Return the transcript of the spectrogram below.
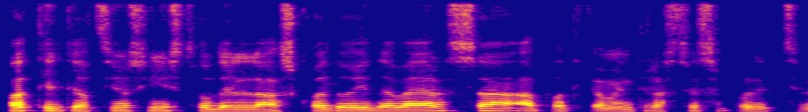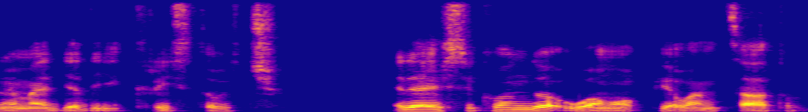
Infatti il terzino sinistro della squadra di D'Aversa ha praticamente la stessa posizione media di Kristovic ed è il secondo uomo più avanzato.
